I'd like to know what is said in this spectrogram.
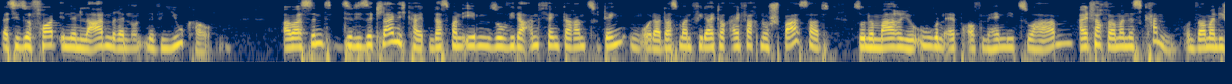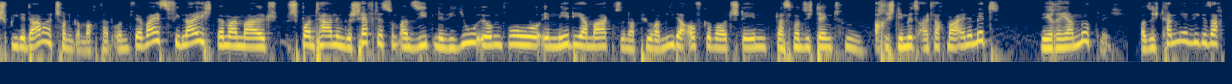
dass sie sofort in den Laden rennen und eine Wii U kaufen. Aber es sind so diese Kleinigkeiten, dass man eben so wieder anfängt daran zu denken oder dass man vielleicht auch einfach nur Spaß hat, so eine Mario-Uhren-App auf dem Handy zu haben, einfach weil man es kann und weil man die Spiele damals schon gemacht hat. Und wer weiß, vielleicht, wenn man mal spontan im Geschäft ist und man sieht eine Wii U irgendwo im Mediamarkt so einer Pyramide aufgebaut stehen, dass man sich denkt, hm, ach, ich nehme jetzt einfach mal eine mit wäre ja möglich. Also ich kann mir, wie gesagt,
